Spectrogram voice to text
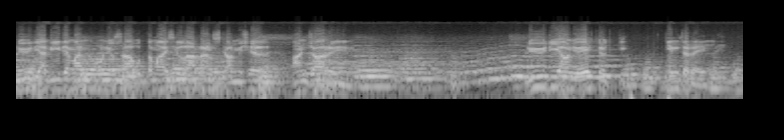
Lydia Viiteman on jo saavuttamaisilla Ranskan Michel Anjarin. Lydia on jo ehtinyt Intereille.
